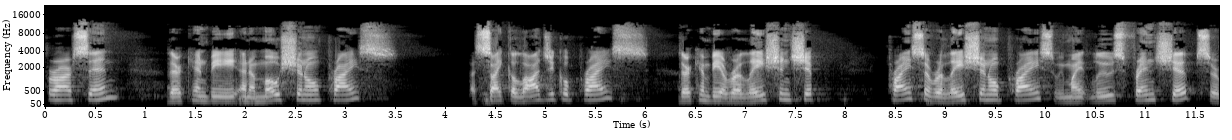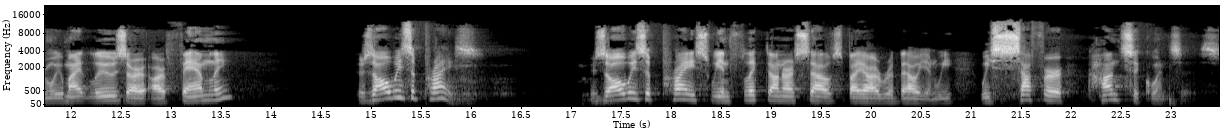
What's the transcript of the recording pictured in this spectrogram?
for our sin. There can be an emotional price. a psychological price. There can be a relationship price, a relational price. We might lose friendships or we might lose our, our family. There's always a price. There's always a price we inflict on ourselves by our rebellion. We, we suffer consequences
